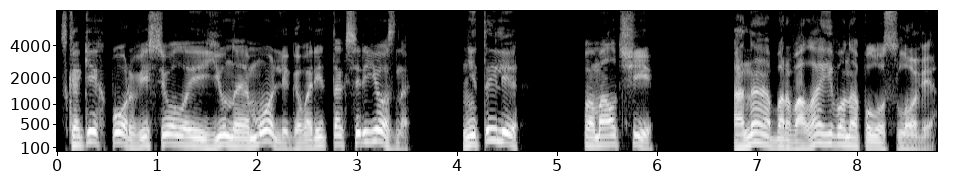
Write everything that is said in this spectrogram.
С каких пор веселая юная Молли говорит так серьезно? Не ты ли... Помолчи. Она оборвала его на полуслове.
